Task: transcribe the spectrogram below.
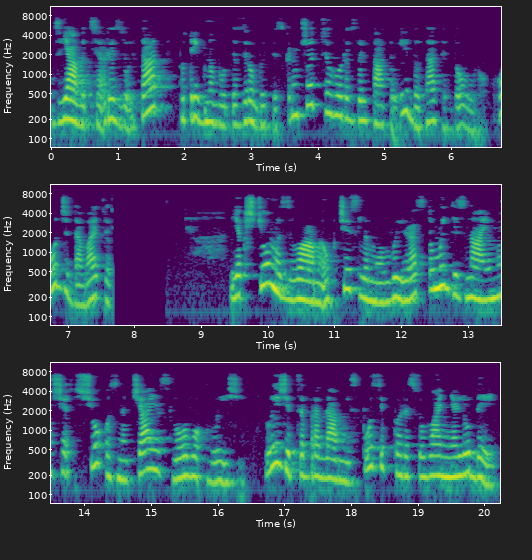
з'явиться результат. Потрібно буде зробити скріншот цього результату і додати до уроку. Отже, давайте. Якщо ми з вами обчислимо вираз, то ми дізнаємося, що означає слово лижі. Лижі це прадавній спосіб пересування людей.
